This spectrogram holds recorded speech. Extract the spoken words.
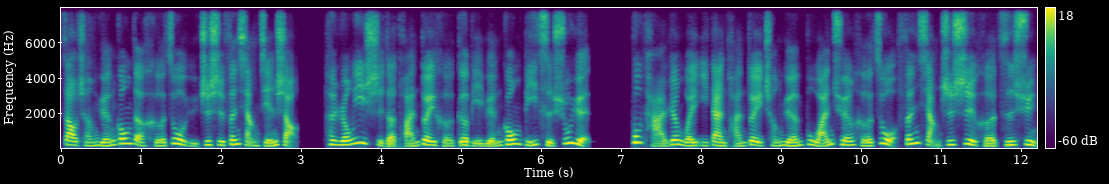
造成员工的合作与知识分享减少，很容易使得团队和个别员工彼此疏远。布塔认为，一旦团队成员不完全合作、分享知识和资讯，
